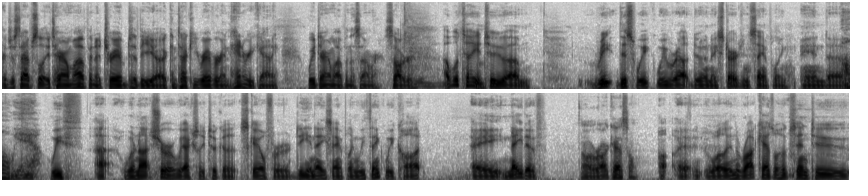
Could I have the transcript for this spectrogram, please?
uh, just absolutely tear them up in a trip to the uh, Kentucky River in Henry County. We tear them up in the summer. Sauger. I will tell you too. Um, re- this week we were out doing a sturgeon sampling, and uh, Oh yeah. we uh, we're not sure. We actually took a scale for DNA sampling. We think we caught a native. Oh, Rockcastle. Uh, uh, well, in the Rockcastle hooks into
